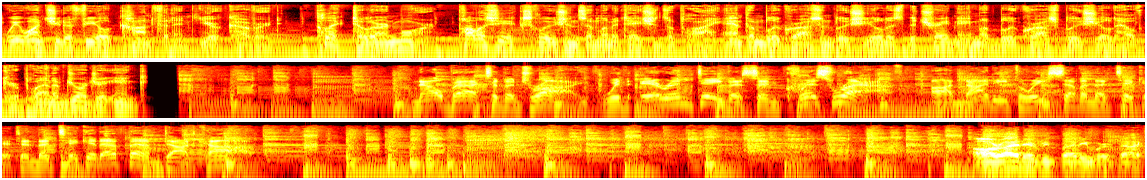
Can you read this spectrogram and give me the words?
We want you to feel confident you're covered. Click to learn more. Policy exclusions and limitations apply. Anthem Blue Cross and Blue Shield is the trade name of Blue Cross Blue Shield Healthcare Plan of Georgia, Inc. Now back to the drive with Aaron Davis and Chris Raff on 937 The Ticket and theticketfm.com. All right, everybody, we're back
